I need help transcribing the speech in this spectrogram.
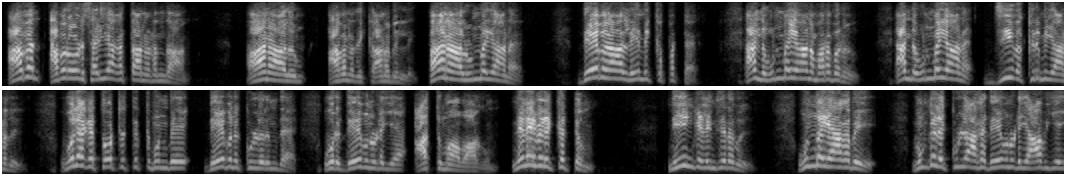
அவன் அவரோடு சரியாகத்தான் நடந்தான். ஆனாலும் அவன் அதை காணவில்லை. ஆனால் உண்மையான தேவனால் நியமிக்கப்பட்ட அந்த உண்மையான மரபணு அந்த உண்மையான ஜீவ கிருமியானது உலக தோற்றத்திற்கு முன்பே தேவனுக்குள் இருந்த ஒரு தேவனுடைய ஆத்துமாவாகும். நினைவிருக்கட்டும் நீங்கள் இன்றிரவு உண்மையாகவே உங்களுக்குள்ளாக தேவனுடைய ஆவியை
